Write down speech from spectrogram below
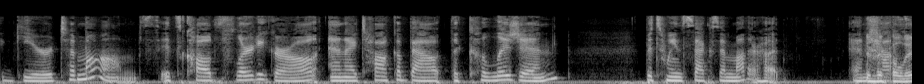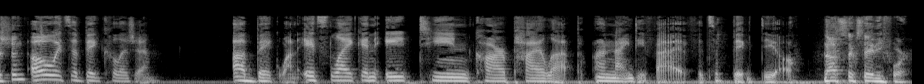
geared to moms. It's called Flirty Girl, and I talk about the collision between sex and motherhood. And Is it a collision? Oh, it's a big collision. A big one. It's like an 18 car pileup on 95. It's a big deal. Not 684.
